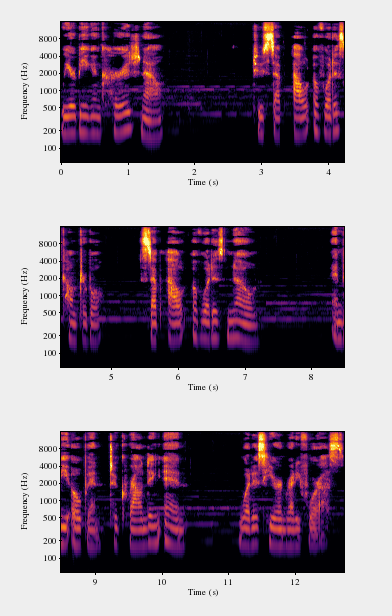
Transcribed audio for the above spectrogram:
we are being encouraged now to step out of what is comfortable, step out of what is known, and be open to grounding in what is here and ready for us.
